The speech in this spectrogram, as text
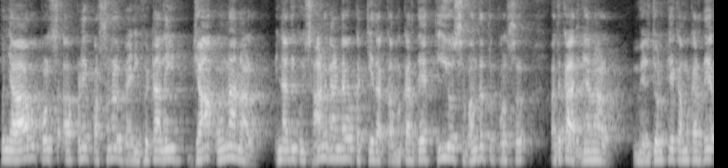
ਪੰਜਾਬ ਪੁਲਿਸ ਆਪਣੇ ਪਰਸਨਲ ਬੈਨੀਫਿਟਾਂ ਲਈ ਜਾਂ ਉਹਨਾਂ ਨਾਲ ਇਹਨਾਂ ਦੀ ਕੋਈ ਸਾਂਢ-ਗੰਢ ਹੈ, ਉਹ ਕੱਚੇ ਦਾ ਕੰਮ ਕਰਦੇ ਆ, ਕੀ ਉਹ ਸੰਬੰਧਿਤ ਪੁਲਿਸ ਅਧਿਕਾਰੀਆਂ ਨਾਲ ਮਿਲ ਜੁਲ ਕੇ ਕੰਮ ਕਰਦੇ ਆ?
